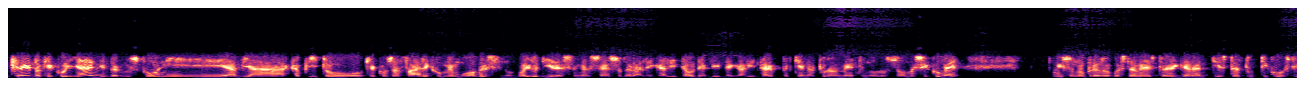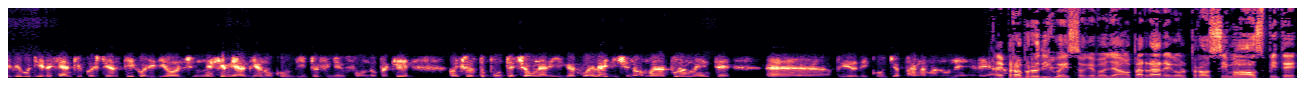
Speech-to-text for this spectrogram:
credo che con gli anni Berlusconi abbia capito che cosa fare come muoversi, non voglio dire se nel senso della legalità o dell'illegalità, perché naturalmente non lo so, ma siccome mi sono preso questa veste del garantista a tutti i costi. Devo dire che anche questi articoli di oggi non è che mi abbiano convinto fino in fondo, perché a un certo punto c'è una riga qua e lei dice no, ma naturalmente eh, aprire dei conti a Panama non è reale. È proprio di questo che vogliamo parlare col prossimo ospite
